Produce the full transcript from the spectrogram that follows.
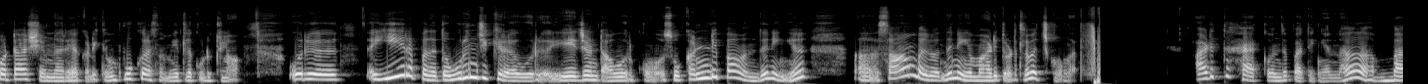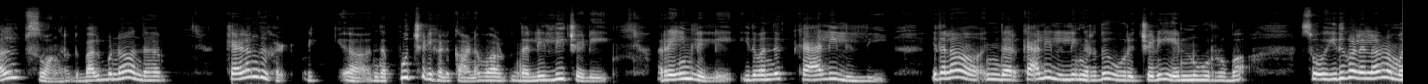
பொட்டாசியம் நிறையா கிடைக்கும். பூக்கிற சமயத்தில் கொடுக்கலாம். ஒரு ஈரப்பதத்தை உறிஞ்சிக்கிற ஒரு ஏஜெண்ட்டாகவும் இருக்கும். ஸோ கண்டிப்பாக வந்து நீங்கள் சாம்பல் வந்து நீங்கள் மாடி தோட்டத்தில் வச்சுக்கோங்க. அடுத்த ஹேக் வந்து பார்த்தீங்கன்னா பல்ப்ஸ் வாங்குறது. பல்புனா அந்த கிழங்குகள் இந்த பூச்செடிகளுக்கான வ- இந்த லில்லி செடி ரெயின் லில்லி இது வந்து கேலி லில்லி இதெல்லாம் இந்த கேலி லில்லிங்கிறது ஒரு செடி எண்ணூறு ரூபாய். ஸோ இதுகளெல்லாம் நம்ம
